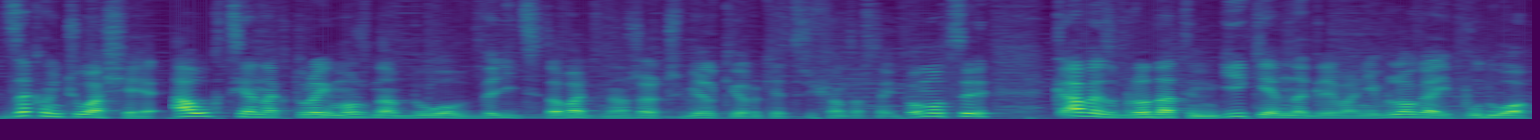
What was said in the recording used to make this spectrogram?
zakończyła się aukcja, na której można było wylicytować na rzecz Wielkiej Orkiestry Świątecznej Pomocy kawę z brodatym geekiem, nagrywanie vloga i pudło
